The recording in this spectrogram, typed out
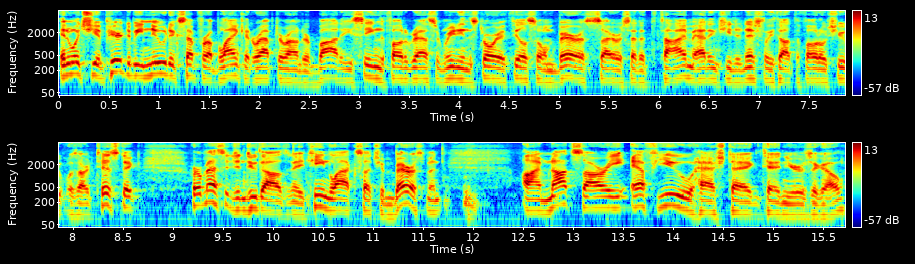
in which she appeared to be nude except for a blanket wrapped around her body. Seeing the photographs and reading the story, I feel so embarrassed, Cyrus said at the time, adding she'd initially thought the photo shoot was artistic. Her message in 2018 lacked such embarrassment. I'm not sorry, F you, hashtag 10 years ago.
